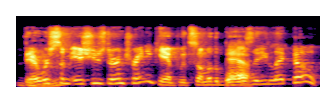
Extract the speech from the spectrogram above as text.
There were Mhm. some issues during training camp with some of the balls Yeah. that he let go.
